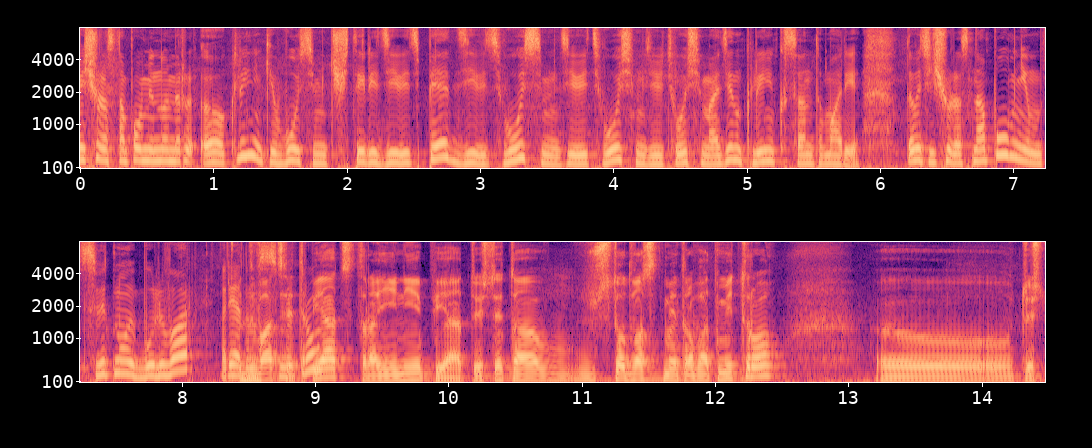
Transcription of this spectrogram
еще раз напомню номер э, клиники 8495 98 98 981 клиника Санта-Мария. Давайте еще раз напомним. Цветной бульвар рядом 25, с метро. 25, строение 5. То есть это 120 метров от метро. Э, то есть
